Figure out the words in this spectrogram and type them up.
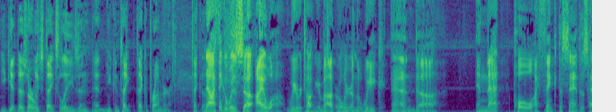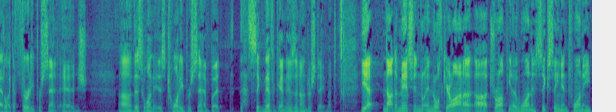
you get those early states leads, and, and you can take take a primary. Take a, Now, I think it was uh, Iowa we were talking about earlier in the week, and uh, in that poll, I think DeSantis had like a thirty percent edge. Uh, this one is twenty percent, but significant is an understatement. Yeah, not to mention in North Carolina, uh, Trump, you know, won in sixteen and twenty.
